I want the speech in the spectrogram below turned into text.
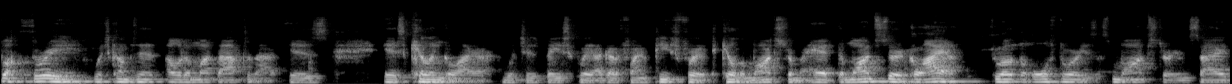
book three, which comes in out a month after that, is is killing Goliath, which is basically I got to find peace for it to kill the monster in my head. The monster Goliath throughout the whole story is this monster inside.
